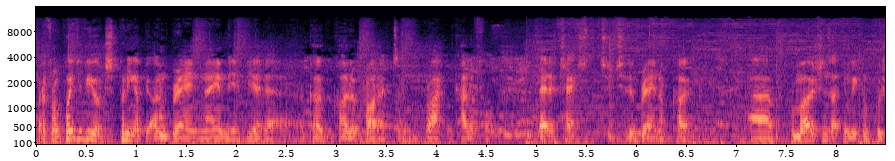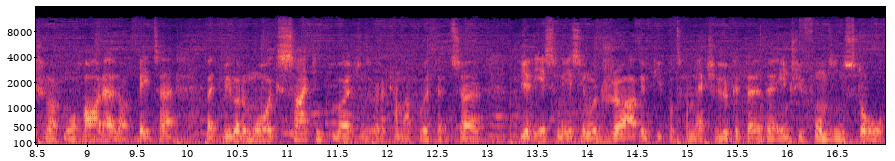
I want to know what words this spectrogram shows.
but from a point of view of just putting up your own brand name there, be it a Coca-Cola product and bright and colourful, that attracts to, to the brand of Coke. Uh, promotions, I think we can push a lot more harder, a lot better, but we've got a more exciting promotions we've got to come up with it. So, be it SMSing or driving people to come actually look at the, the entry forms in store.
